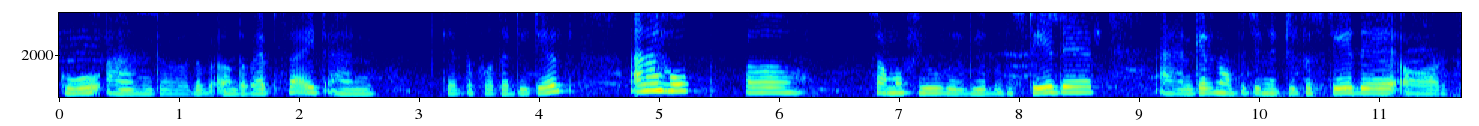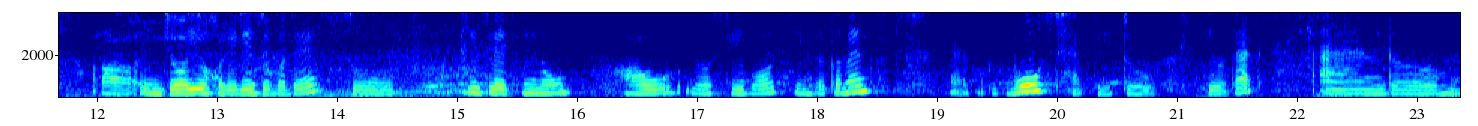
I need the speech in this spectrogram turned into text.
go and uh, the, on the website and get the further details and i hope uh, some of you will be able to stay there and get an opportunity to stay there or uh, enjoy your holidays over there. So please let me know how your stay was in the comments. I would be most happy to hear that. And um,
